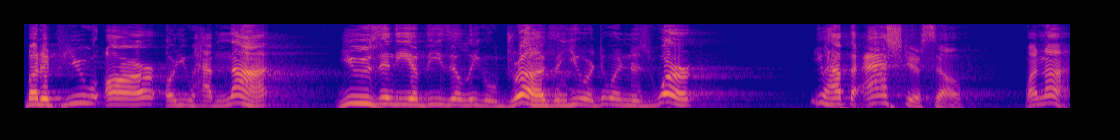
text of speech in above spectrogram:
But if you are or you have not used any of these illegal drugs and you are doing this work, you have to ask yourself, why not?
